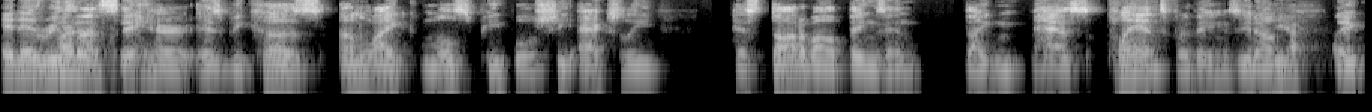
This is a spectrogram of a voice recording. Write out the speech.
It is the reason part I say her is because unlike most people, she actually has thought about things and like has plans for things. You know, yeah, like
